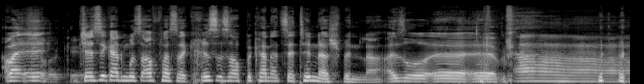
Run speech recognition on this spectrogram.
aber äh, okay. Jessica, du musst aufpassen. Chris ist auch bekannt als der Tinder-Spindler. Also, äh, äh, ah.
